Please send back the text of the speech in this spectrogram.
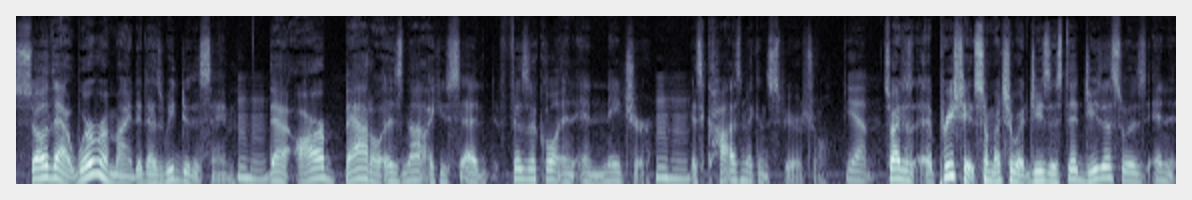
So that we're reminded as we do the same Mhm. that our battle is not like you said physical in, in nature Mhm. it's cosmic and spiritual Yeah. so i just appreciate so much of what jesus did jesus was in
